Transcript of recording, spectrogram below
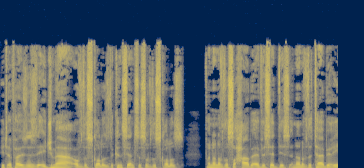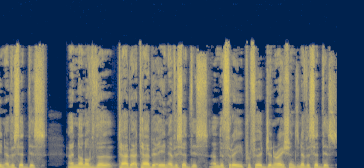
It opposes the ijma' of the scholars, the consensus of the scholars. For none of the Sahaba ever said this, and none of the Tabi'een ever said this, and none of the Tabi' Tabi'een ever said this, and the three preferred generations never said this.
